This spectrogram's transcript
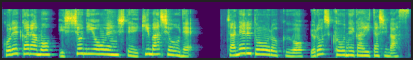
これからも一緒に応援していきましょうね。チャンネル登録をよろしくお願いいたします。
